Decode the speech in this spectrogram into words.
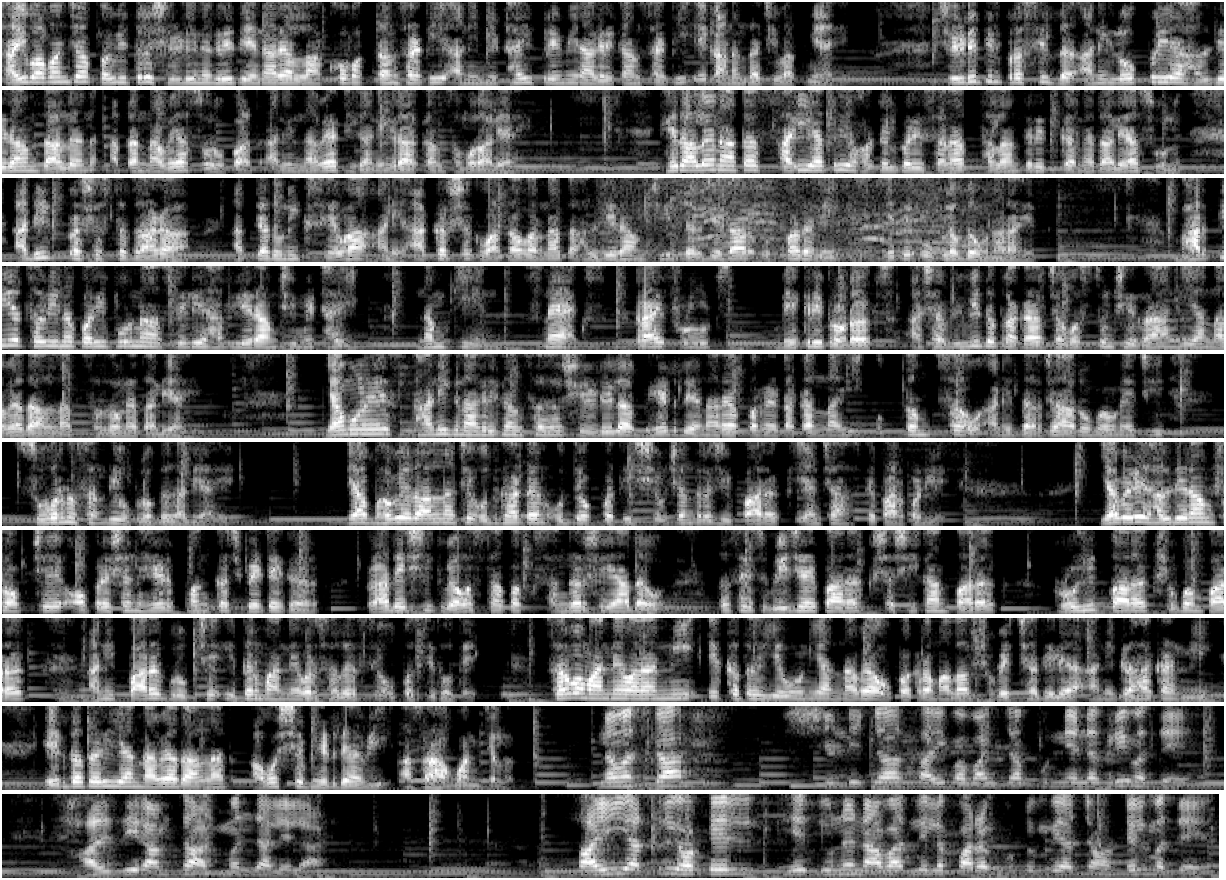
साईबाबांच्या पवित्र शिर्डी नगरीत येणाऱ्या लाखो भक्तांसाठी आणि मिठाई प्रेमी नागरिकांसाठी एक आनंदाची बातमी आहे. शिर्डीतील प्रसिद्ध आणि लोकप्रिय हल्दीराम दालन आता नव्या स्वरूपात आणि नव्या ठिकाणी ग्राहकांसमोर आले आहे. हे दालन आता साई यात्री हॉटेल परिसरात स्थलांतरित करण्यात आले असून अधिक प्रशस्त जागा अत्याधुनिक सेवा आणि आकर्षक वातावरणात हल्दीरामची दर्जेदार उत्पादने येथे उपलब्ध होणार आहेत. भारतीय चवीनं परिपूर्ण असलेली हल्दीरामची मिठाई नमकीन स्नॅक्स ड्रायफ्रुट्स बेकरी प्रोडक्ट्स अशा विविध प्रकारच्या वस्तूंची रांग या नव्या दालनात सजवण्यात आली आहे. यामुळे स्थानिक नागरिकांसह शिर्डीला भेट देणाऱ्या पर्यटकांनाही उत्तम चव आणि दर्जा अनुभवण्याची सुवर्ण संधी उपलब्ध झाली आहे. या भव्य दालनाचे उद्घाटन उद्योगपती शिवचंद्रजी पारख यांच्या हस्ते पार पडले. यावेळी हल्दीराम शॉपचे ऑपरेशन हेड पंकज पेटेकर प्रादेशिक व्यवस्थापक संघर्ष यादव तसेच विजय पारख शशिकांत पारख रोहित पारख शुभम पारख आणि पारख ग्रुपचे इतर मान्यवर सदस्य उपस्थित होते. सर्व मान्यवरांनी एकत्र येऊन या नव्या उपक्रमाला शुभेच्छा दिल्या आणि ग्राहकांनी एकदा तरी या नव्या दालनात अवश्य भेट द्यावी असं आवाहन केलं. नमस्कार. शिर्डीच्या साईबाबांच्या पुण्यनगरीमध्ये हल्दीरामचं आगमन झालेलं आहे. साई यात्री हॉटेल हे जुनं नावाजलेलं पारक कुटुंबियाच्या हॉटेलमध्ये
